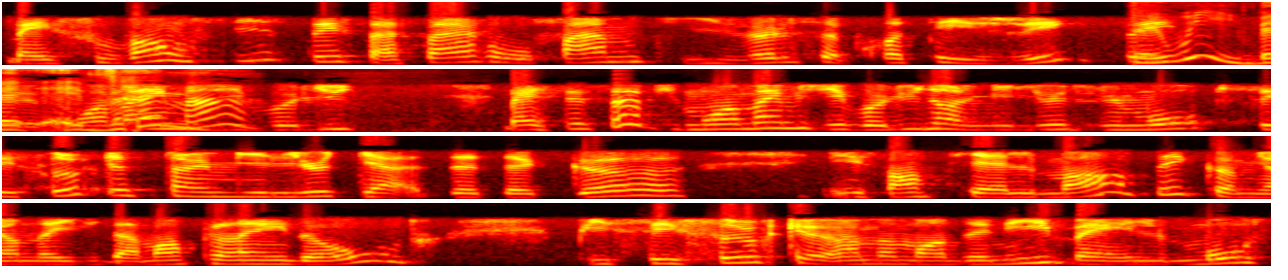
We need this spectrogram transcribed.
ben souvent aussi, c'est ça sert aux femmes qui veulent se protéger. Ben oui, ben vraiment. Ben c'est ça, puis moi-même j'évolue dans le milieu de l'humour, puis c'est sûr que c'est un milieu de, de, gars essentiellement, tu sais, comme il y en a évidemment plein d'autres. Puis c'est sûr qu'à un moment donné, ben le mot se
